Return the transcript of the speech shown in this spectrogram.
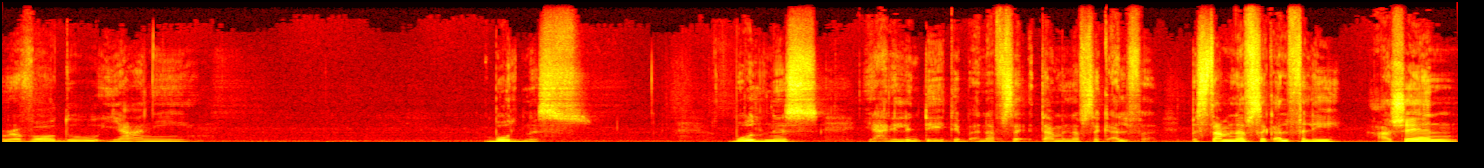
bravado يعني boldness boldness يعني اللي انت إيه تبقى نفسك تعمل نفسك الفا بس تعمل نفسك الفا ليه؟ عشان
